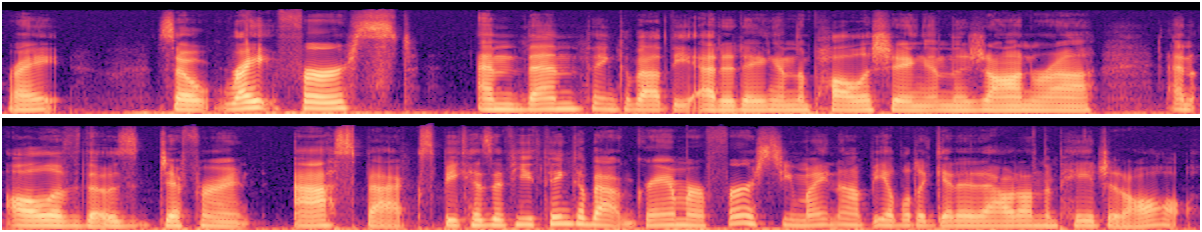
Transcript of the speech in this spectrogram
right? So, write first and then think about the editing and the polishing and the genre and all of those different aspects. Because if you think about grammar first, you might not be able to get it out on the page at all.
